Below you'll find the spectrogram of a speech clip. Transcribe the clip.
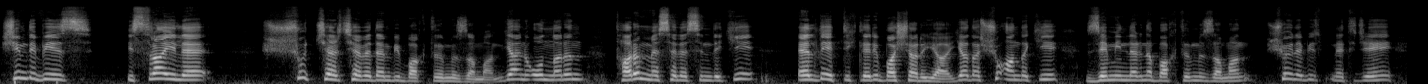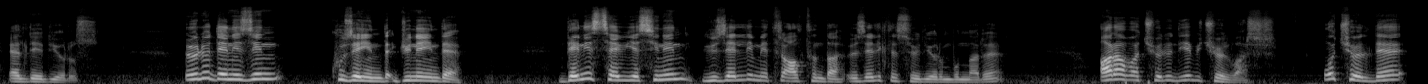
Şimdi biz İsrail'e şu çerçeveden bir baktığımız zaman yani onların tarım meselesindeki elde ettikleri başarıya ya da şu andaki zeminlerine baktığımız zaman şöyle bir neticeyi elde ediyoruz. Ölü denizin kuzeyinde güneyinde deniz seviyesinin 150 metre altında özellikle söylüyorum bunları. Arava çölü diye bir çöl var. O çölde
